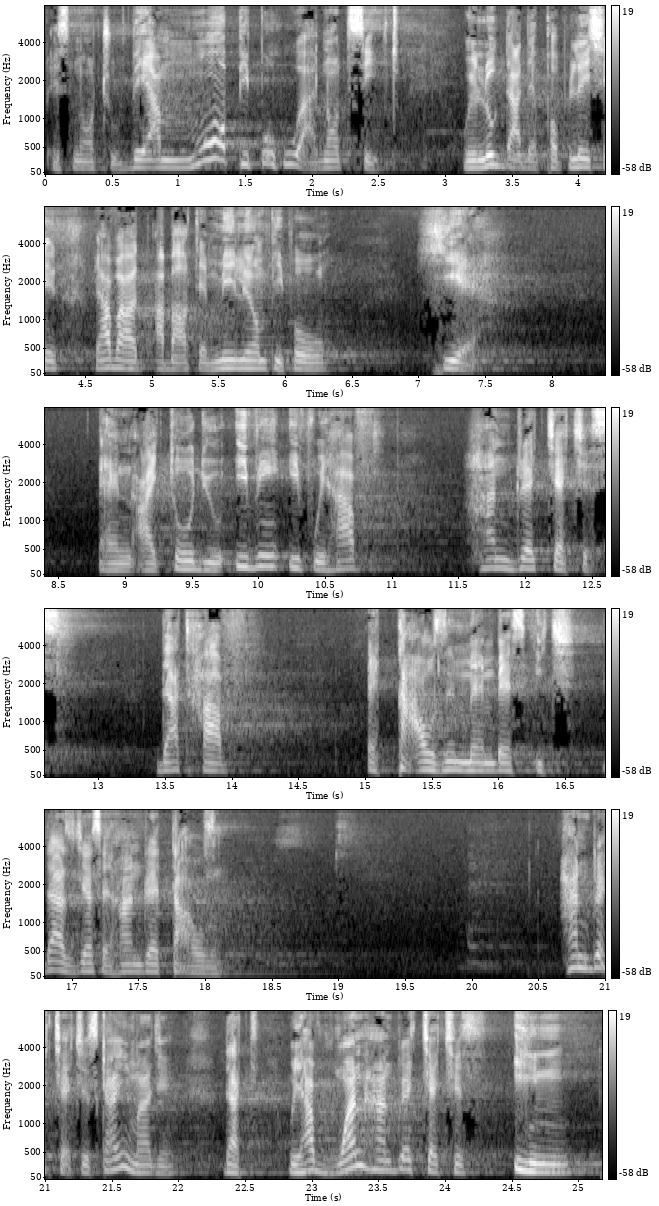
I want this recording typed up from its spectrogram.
It's not true. There are more people who are not saved. We looked at the population, we have about, a million people here. And I told you, even if we have 100 churches that have a thousand members each, that's just a hundred thousand. 100 churches. Can you imagine that we have 100 churches in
